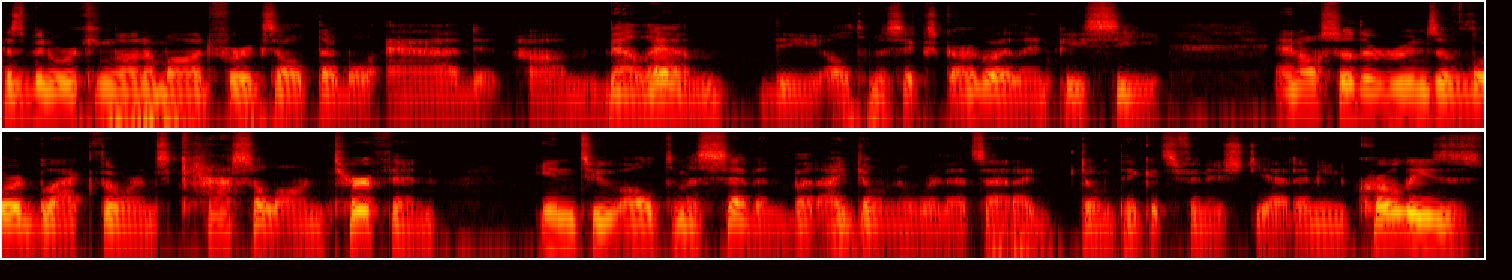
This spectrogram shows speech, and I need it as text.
has been working on a mod for Exult that will add um, Beh Lem, the Ultima 6 Gargoyle NPC, and also the runes of Lord Blackthorn's castle on Terfin, into Ultima 7, but I don't know where that's at. I don't think it's finished yet. I mean, Crowley's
